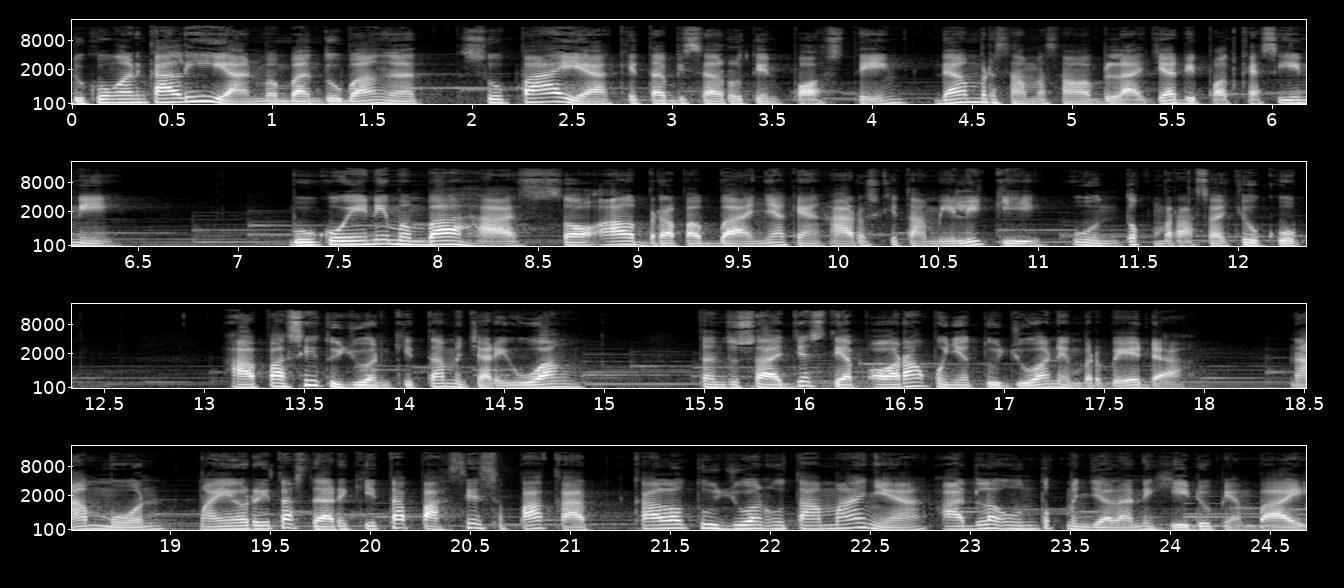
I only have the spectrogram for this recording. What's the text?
Dukungan kalian membantu banget supaya kita bisa rutin posting dan bersama-sama belajar di podcast ini. Buku ini membahas soal berapa banyak yang harus kita miliki untuk merasa cukup. Apa sih tujuan kita mencari uang? Tentu saja setiap orang punya tujuan yang berbeda. Namun, mayoritas dari kita pasti sepakat kalau tujuan utamanya adalah untuk menjalani hidup yang baik.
